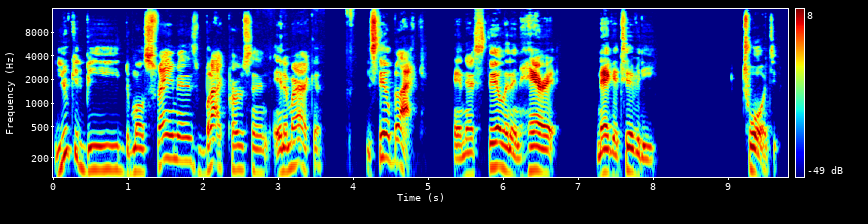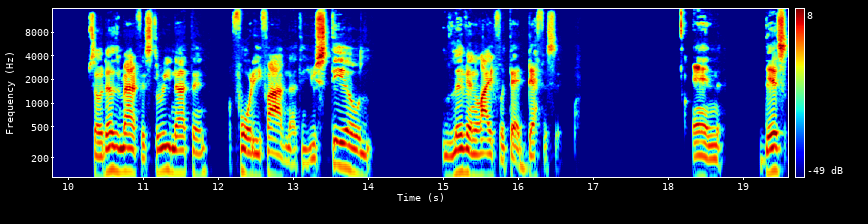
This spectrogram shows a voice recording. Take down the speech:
you could be the most famous black person in America. You're still black. And there's still an inherent negativity towards you. So it doesn't matter if it's 3 nothing, 45 nothing. You're still living life with that deficit. And this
